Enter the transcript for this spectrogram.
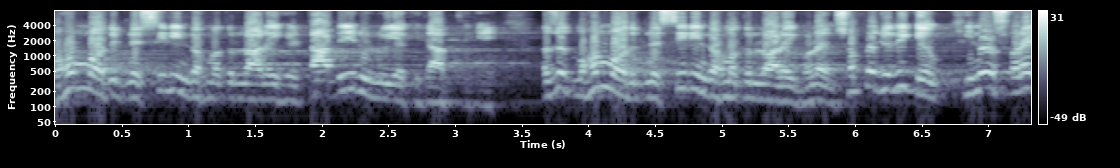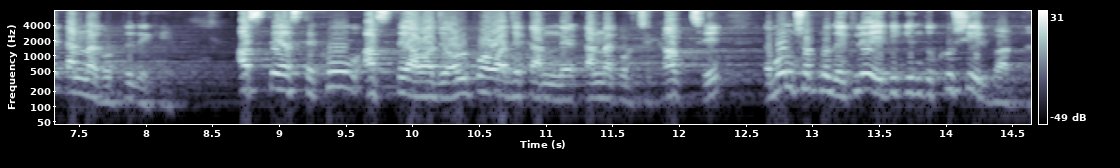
মোহাম্মদ ইবনে সিরিন রহমতুল্লাহ আলহির তাবির উলুইয়া কিতাব থেকে। হজরত মোহাম্মদ ইবনে সিরিন রহমতুল্লাহ আলহী বলেন, স্বপ্নে যদি কেউ ক্ষীণ স্বরে কান্না করতে দেখে, আস্তে আস্তে, খুব আস্তে আওয়াজে, অল্প আওয়াজে কান্না কান্না করছে, কাঁদছে এমন স্বপ্ন দেখলে এটি কিন্তু খুশির বার্তা।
